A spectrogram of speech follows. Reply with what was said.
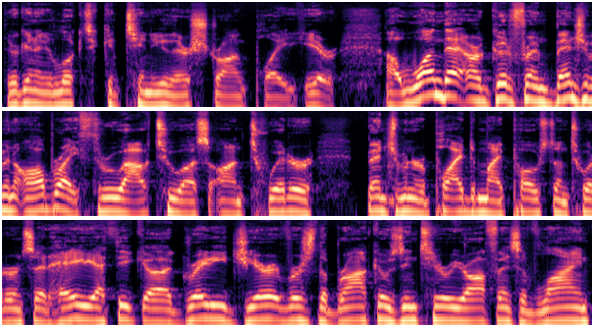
They're going to look to continue their strong play here. Uh, one that our good friend Benjamin Albright threw out to us on Twitter Twitter. Benjamin replied to my post on Twitter and said, Hey, I think uh, Grady Jarrett versus the Broncos interior offensive line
